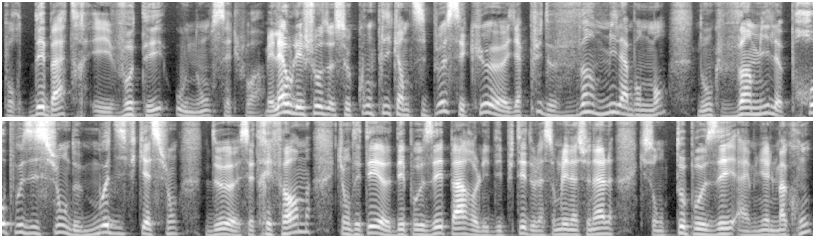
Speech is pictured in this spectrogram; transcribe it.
pour débattre et voter ou non cette loi. Mais là où les choses se compliquent un petit peu, c'est qu'il euh, y a plus de 20 000 amendements, donc 20 000 propositions de modification de euh, cette réforme qui ont été euh, déposées par les députés de l'Assemblée nationale qui sont opposés à Emmanuel Macron.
